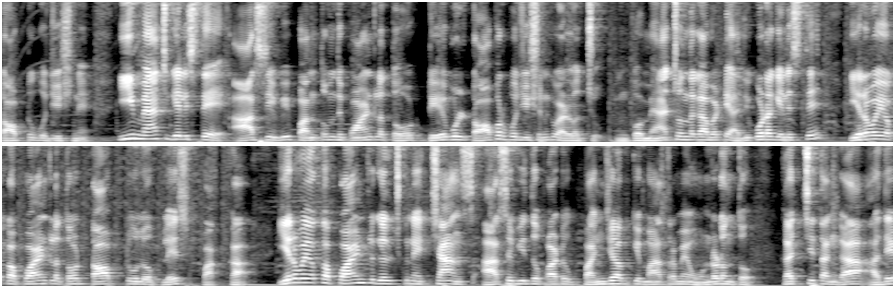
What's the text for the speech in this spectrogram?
టాప్ టూ పొజిషనే. ఈ మ్యాచ్ గెలిస్తే ఆర్సీబీ పంతొమ్మిది పాయింట్లతో టేబుల్ టాపర్ పొజిషన్కి వెళ్ళొచ్చు. ఇంకో మ్యాచ్ ఉంది కాబట్టి అది కూడా గెలిస్తే ఇరవై ఒక్క పాయింట్లతో టాప్ టూలో ప్లేస్ పక్కా. ఇరవై ఒక్క పాయింట్లు గెలుచుకునే ఛాన్స్ ఆర్సీబీతో పాటు పంజాబ్కి మాత్రమే ఉండడంతో ఖచ్చితంగా అదే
